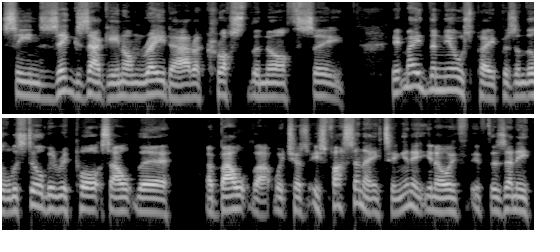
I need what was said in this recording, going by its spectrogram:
seen zigzagging on radar across the North Sea. It made the newspapers, and there will still be reports out there about that, which is, is fascinating, isn't it? You know, if, if there's any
